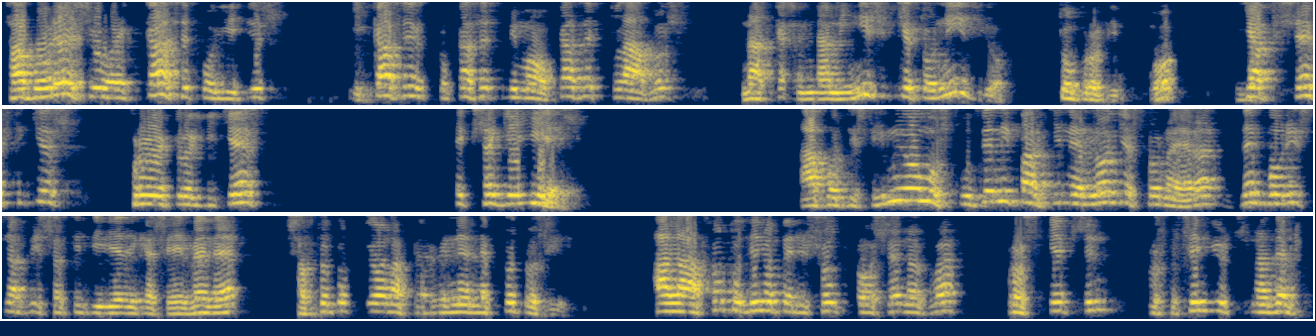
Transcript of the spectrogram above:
Θα μπορέσει ο κάθε πολίτης, η κάθε, το κάθε τμήμα, ο κάθε κλάδος να, να μηνύσει και τον ίδιο τον Πρωθυπουργό για ψεύτικες προεκλογικές εξαγγελίες. Από τη στιγμή όμως που δεν υπάρχει, είναι λόγια στον αέρα, δεν μπορείς να μπεις σε αυτή τη διαδικασία. Βέβαια, σε αυτό το οποίο αναφέρω είναι λεπτό το ζήτημα. Αλλά αυτό το δίνω περισσότερο ως ένα βά προς σκέψη προς τους ίδιους συναδέλφους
